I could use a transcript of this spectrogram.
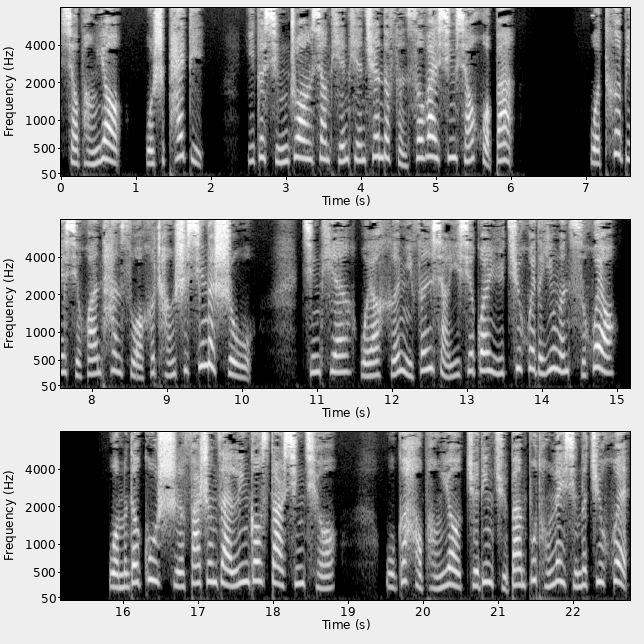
小朋友，我是 Patty，一个形状像甜甜圈的粉色外星小伙伴。我特别喜欢探索和尝试新的事物。今天我要和你分享一些关于聚会的英文词汇哦。我们的故事发生在 Lingo Star 星球，五个好朋友决定举办不同类型的聚会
